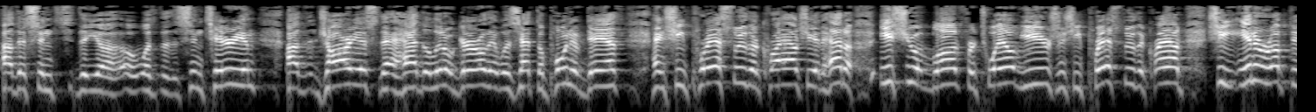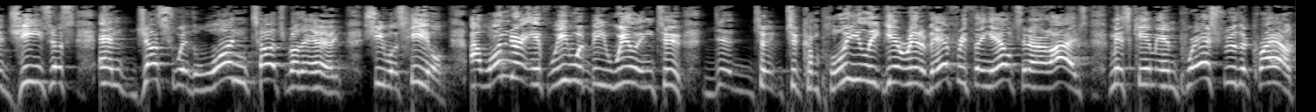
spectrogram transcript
uh, the the uh, was the centurion uh, Jairus that had the little girl that was at the point of death, and she pressed through the crowd. She had had an issue of blood for twelve years, and she pressed through the crowd. She interrupted Jesus, and just with one touch, brother Eric, she was healed. I wonder if we would be willing to to to completely get rid of everything else in our lives lives, Miss Kim, and press through the crowd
